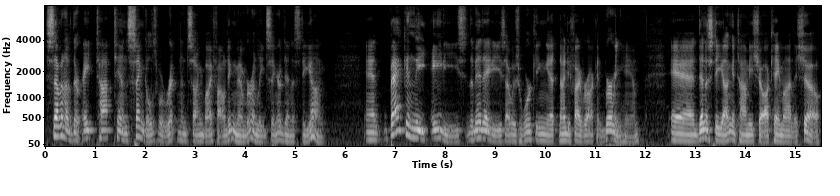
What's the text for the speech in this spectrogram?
Seven of their eight top 10 singles were written and sung by founding member and lead singer Dennis DeYoung. And back in the 80s, the mid 80s, I was working at 95 Rock in Birmingham, and Dennis DeYoung and Tommy Shaw came on the show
